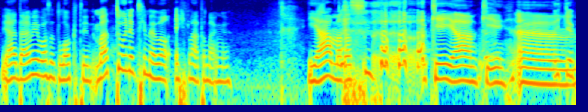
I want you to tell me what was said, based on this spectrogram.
Ja, daarmee was het locked in. Maar toen heb je mij wel echt laten hangen. Ja, maar dat is... eh, oké, ja, oké. Ehm, ik heb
